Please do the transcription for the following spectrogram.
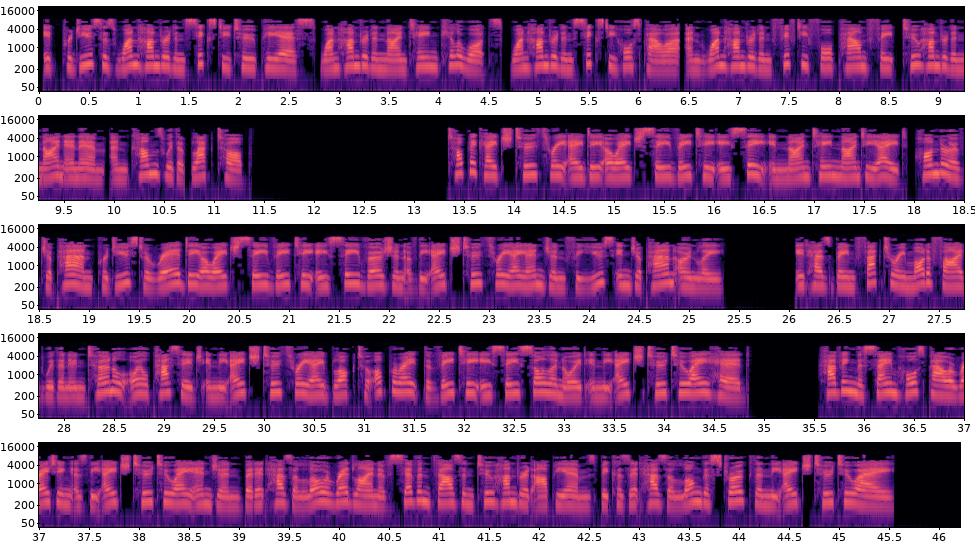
it produces 162 PS, 119 kilowatts, 160 horsepower, and 154 pound-feet, 209 Nm, and comes with a black top. Topic H23A DOHC VTEC In 1998, Honda of Japan produced a rare DOHC VTEC version of the H23A engine for use in Japan only. It has been factory modified with an internal oil passage in the H23A block to operate the VTEC solenoid in the H22A head having the same horsepower rating as the H22A engine but it has a lower redline of 7,200 rpms because it has a longer stroke than the H22A.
